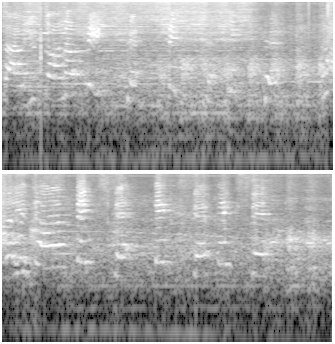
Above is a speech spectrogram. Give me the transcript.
How you gonna fix it? Fix it, fix it. How you gonna fix it? Fix it, fix it.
